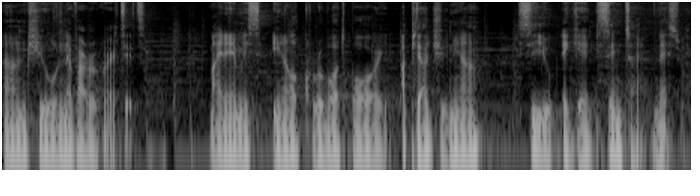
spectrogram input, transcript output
and you will never regret it. My name is Enoch Robot Boy Apia Jr. See you again, same time next week.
